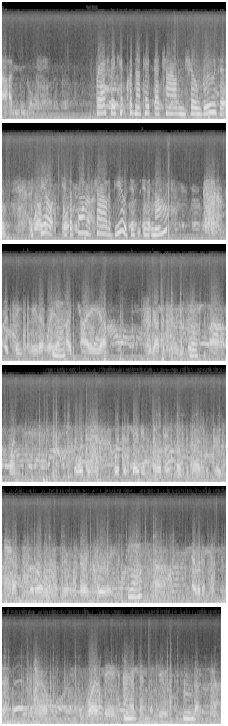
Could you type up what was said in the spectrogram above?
uh, perhaps they can, could not take that child and show bruises, still, it's a form of child abuse, is, is it not? It seems to me that way. Yes. I, I uh, forgot to tell you that Yes. uh, when with this with this baby in the pillowcase, both of its eyes were bruised shut, so there was there was very clearly Yes. uh, evidence that the child was being and had been abused. Mm. But uh,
